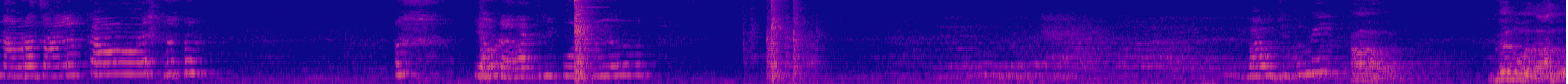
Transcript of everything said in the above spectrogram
नवरा झाला का एवढ्या रात्री कोण आलं भाऊजी तुम्ही हा घरवर आलो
